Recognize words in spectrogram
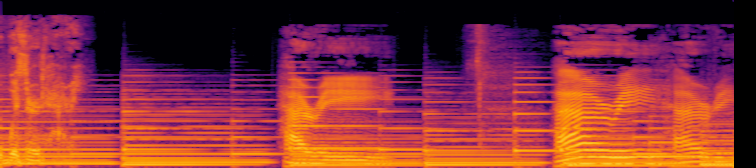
a wizard, Harry. Harry. Harry, Harry,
